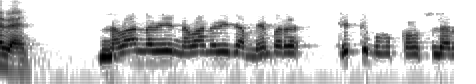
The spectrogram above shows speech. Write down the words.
में नवानवे नवानवे जा मेंबर हिकु काउंसलर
